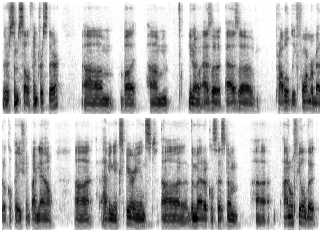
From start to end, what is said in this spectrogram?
there's some self-interest there, um, but um, you know, as a as a probably former medical patient by now, uh, having experienced uh, the medical system uh, I don't feel that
